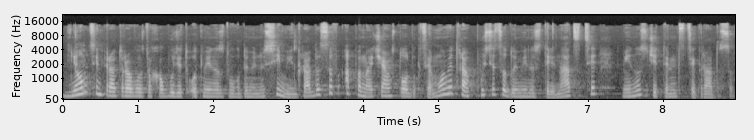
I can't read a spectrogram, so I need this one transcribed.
Днем температура воздуха будет от минус 2 до минус 7 градусов, а по ночам столбик термометра опустится до минус 13, минус 14 градусов.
